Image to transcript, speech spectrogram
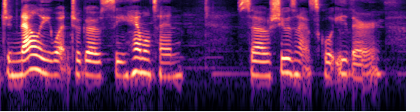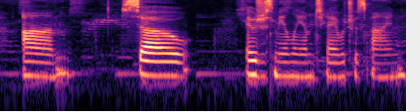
Janelli went to go see Hamilton, so she wasn't at school either. Um, so it was just me and Liam today, which was fine.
